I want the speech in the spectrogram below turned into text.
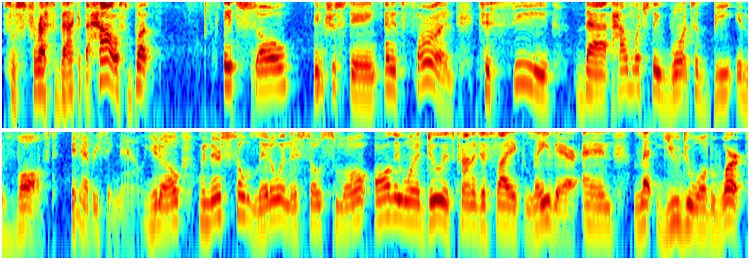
some stress back at the house, but it's so interesting and it's fun to see that how much they want to be involved in everything now. You know, when they're so little and they're so small, all they want to do is kind of just like lay there and let you do all the work.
